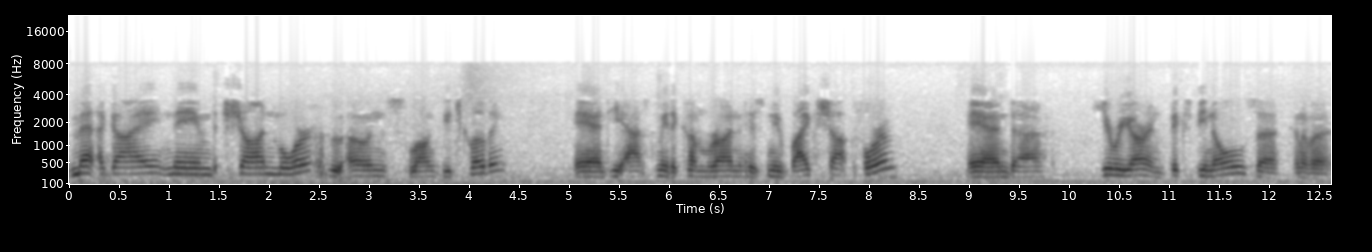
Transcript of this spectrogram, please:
met a guy named Sean Moore who owns Long Beach Clothing, and he asked me to come run his new bike shop for him. And uh, here we are in Bixby Knolls, uh, kind of a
